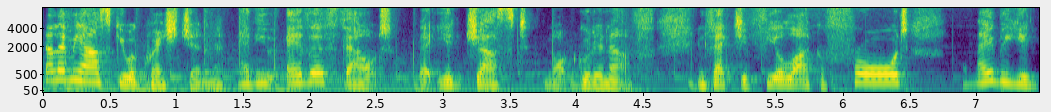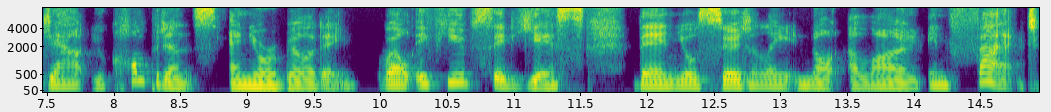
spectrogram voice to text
Now, let me ask you a question. Have you ever felt that you're just not good enough? In fact, you feel like a fraud, or maybe you doubt your competence and your ability. Well, if you've said yes, then you're certainly not alone. In fact,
